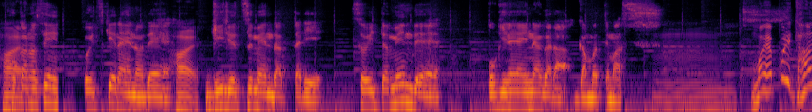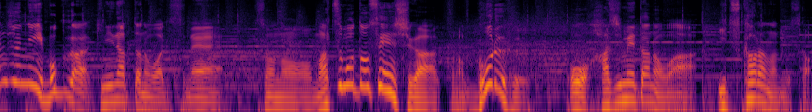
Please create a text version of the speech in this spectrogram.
他の選手追いつけないので、はい、技術面だったりそういった面で補いながら頑張ってます。まあ、やっぱり単純に僕が気になったのはですねその松本選手がこのゴルフを始めたのはいつからなんですか？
